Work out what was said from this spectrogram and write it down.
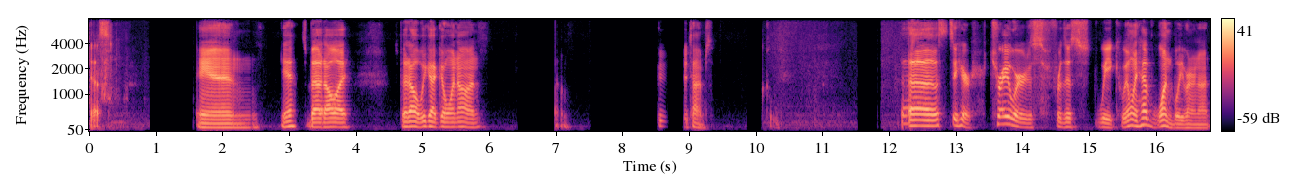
yes. And yeah, it's about all I it's about all we got going on. So, good, good times. Uh let's see here. Trailers for this week. We only have one, believe it or not.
